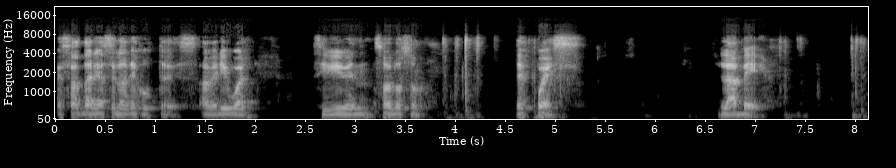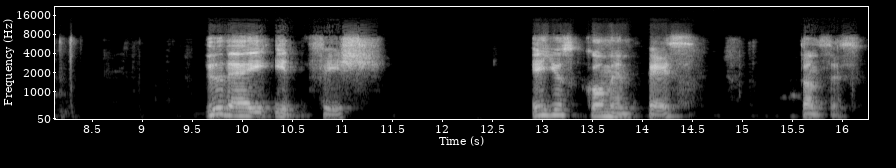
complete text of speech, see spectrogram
Esa tarea se las dejo a ustedes, averiguar si viven solos o no. Después, la B. Do they eat fish? Ellos comen pez. Entonces,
